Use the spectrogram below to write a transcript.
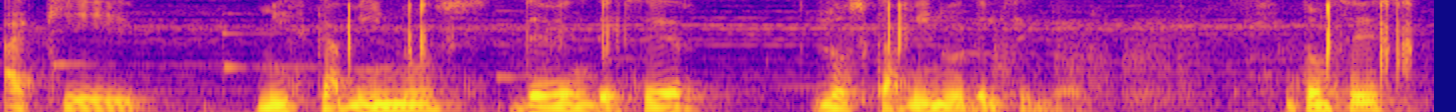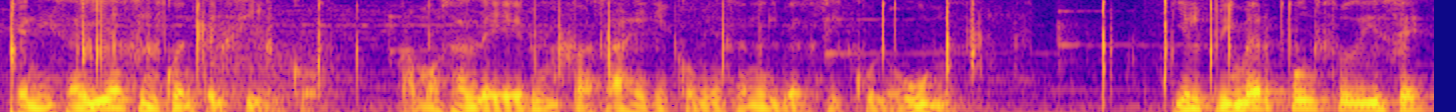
a que mis caminos deben de ser los caminos del Señor. Entonces, en Isaías 55, vamos a leer un pasaje que comienza en el versículo 1. Y el primer punto dice,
